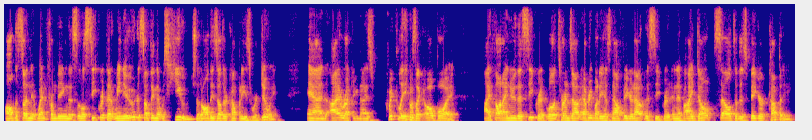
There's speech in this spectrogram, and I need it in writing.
All of a sudden, it went from being this little secret that we knew to something that was huge that all these other companies were doing. And I recognized quickly, it was like, oh boy, I thought I knew this secret. Well, it turns out everybody has now figured out this secret. And if I don't sell to this bigger company,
